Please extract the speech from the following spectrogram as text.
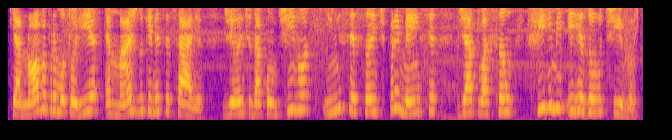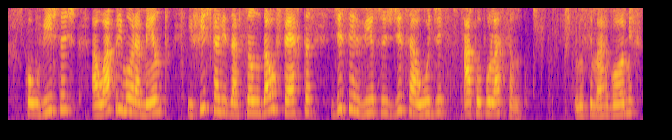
que a nova promotoria é mais do que necessária diante da contínua e incessante premência de atuação firme e resolutiva, com vistas ao aprimoramento e fiscalização da oferta de serviços de saúde à população. Lucimar Gomes,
